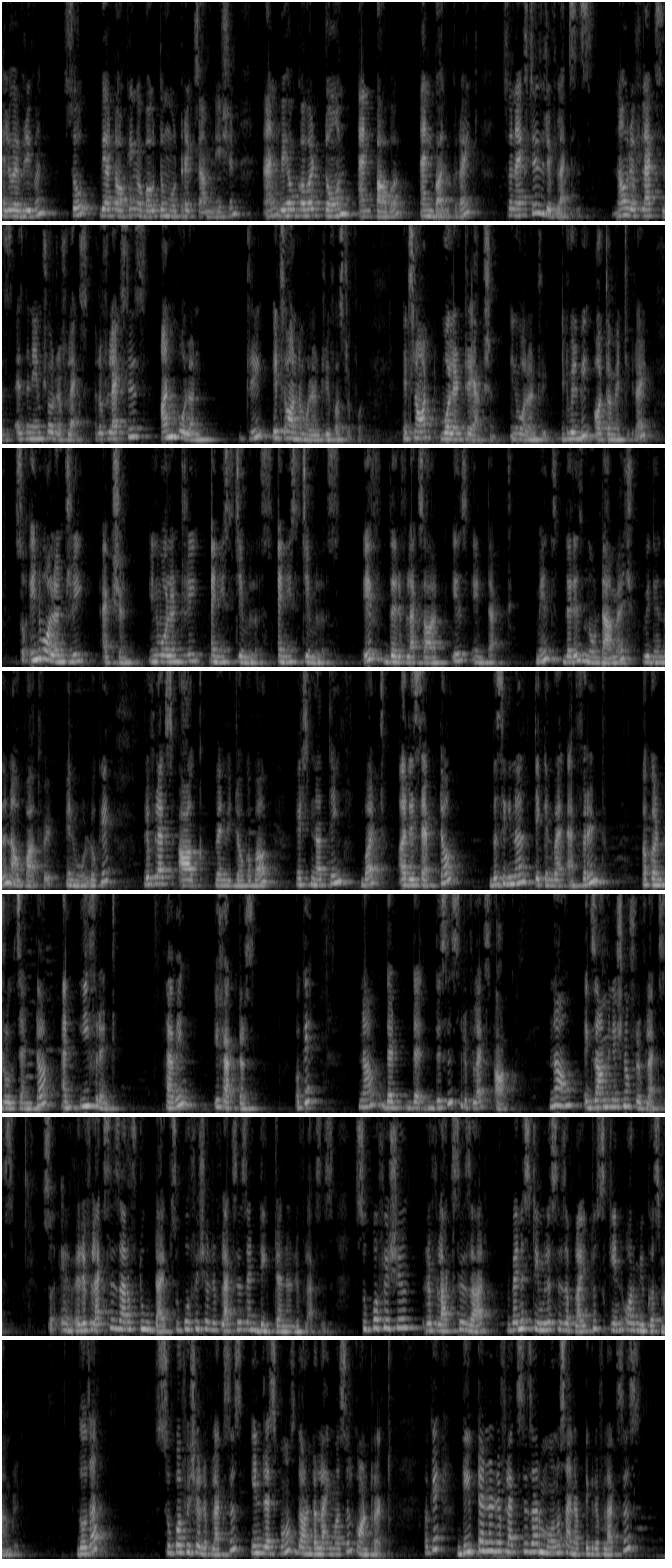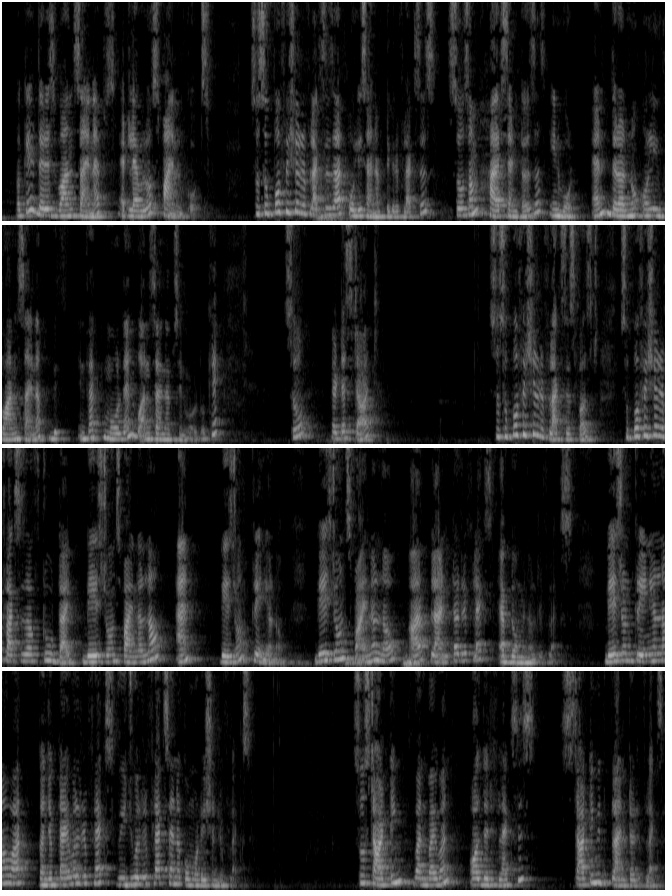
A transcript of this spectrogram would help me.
Hello everyone. So we are talking about the motor examination and we have covered tone and power and bulk, right? So next is reflexes. Now reflexes, as the name shows reflex. Reflex is involuntary. It's involuntary first of all. It's not voluntary action, involuntary. It will be automatic, right? So involuntary action, involuntary any stimulus, any stimulus. If the reflex arc is intact means there is no damage within the nerve pathway involved okay? Reflex arc when we talk about it's nothing but a receptor the signal taken by afferent a control center and efferent having effectors okay? Now that, that this is reflex arc. Now examination of reflexes. So eh, reflexes are of two types superficial reflexes and deep tendon reflexes. Superficial reflexes are when a stimulus is applied to skin or mucous membrane. Those are superficial reflexes. In response, the underlying muscle contract. Okay. Deep tendon reflexes are monosynaptic reflexes. Okay. There is one synapse at level of spinal cords. So superficial reflexes are polysynaptic reflexes. So some higher centers are involved and there are no only one synapse. In fact, more than one synapse involved. Okay. So let us start. So superficial reflexes first. Superficial reflexes of two type based on spinal nerve and based on cranial nerve. Based on spinal nerve are plantar reflex, abdominal reflex. Based on cranial nerve are conjunctival reflex, visual reflex and accommodation reflex. So starting one by one all the reflexes starting with plantar reflex.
